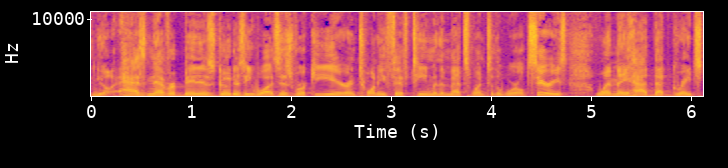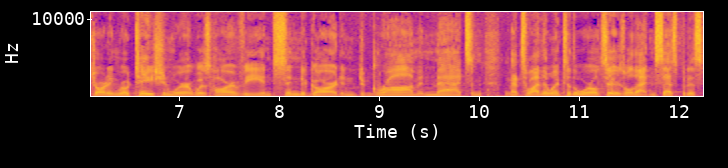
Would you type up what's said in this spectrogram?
you know has never been as good as he was his rookie year in 2015 when the Mets went to the World Series when they had that great starting rotation where it was Harvey and Syndergaard and Degrom and Matz, and that's why they went to the World Series. Well, that and Cespedes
